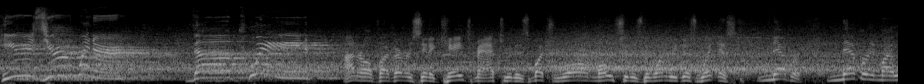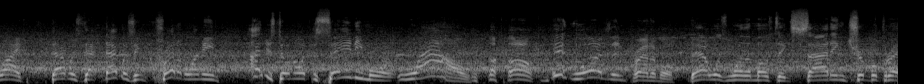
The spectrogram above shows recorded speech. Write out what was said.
Here's your winner, the Queen. I don't know if I've ever seen a cage match with as much raw emotion as the one we just witnessed. Never, never in my life. That was that. That was incredible. I mean, I just don't know what to say anymore. Wow. it was incredible. That was one of the most exciting triple threat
